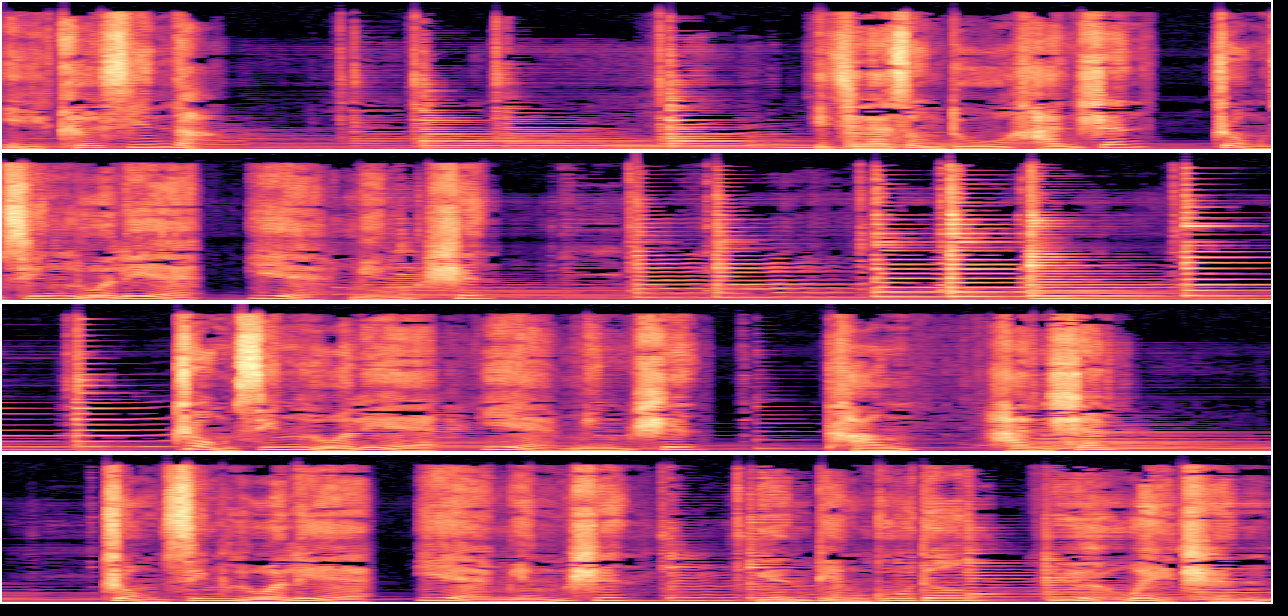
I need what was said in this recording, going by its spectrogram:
一颗心呢。一起来诵读寒山：众星罗列夜明深。众星罗列夜明深，唐·寒山。众星罗列。夜明深，点点孤灯月未沉。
